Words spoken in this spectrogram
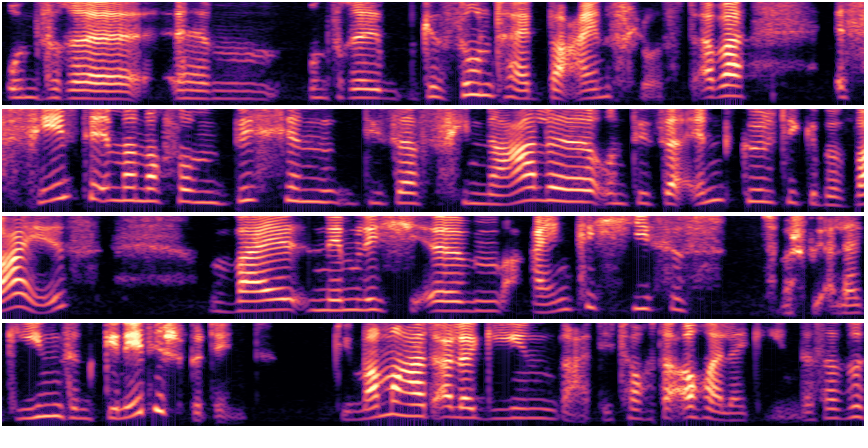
unsere, ähm, unsere Gesundheit beeinflusst. Aber es fehlte immer noch so ein bisschen dieser finale und dieser endgültige Beweis, weil nämlich ähm, eigentlich hieß es, zum Beispiel Allergien sind genetisch bedingt. Die Mama hat Allergien, da hat die Tochter auch Allergien. Das also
